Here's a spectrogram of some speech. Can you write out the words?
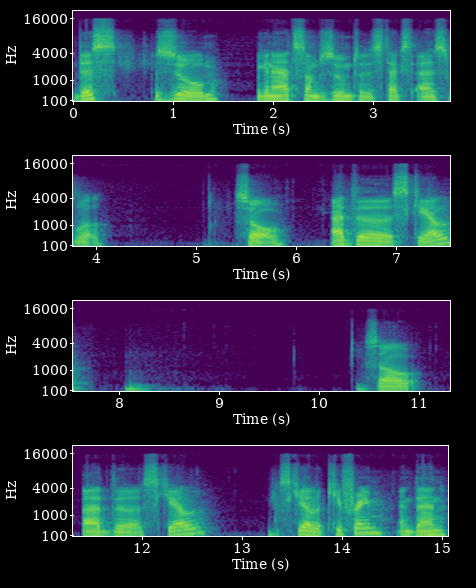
this zoom, we're going to add some zoom to this text as well. So add the scale. So add the scale, scale keyframe, and then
